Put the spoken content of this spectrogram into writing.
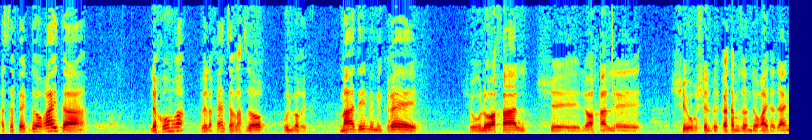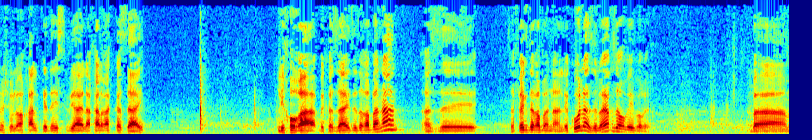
הספק דאורייתא לחומרה, ולכן צריך לחזור ולברך. מה הדין במקרה שהוא לא אכל, שלא אכל אה, שיעור של ברכת המזון דאורייתא, דהיינו שהוא לא אכל כדי שביעה, אלא אכל רק כזית, לכאורה, בכזית זה דרבנן, אז uh, ספק דרבנן לכולה, זה לא יחזור ויברך. במשנה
